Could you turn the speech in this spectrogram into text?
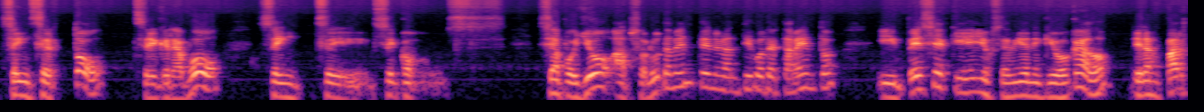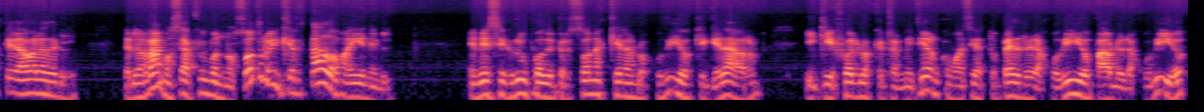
Se insertó, se grabó, se, se, se, apoyó absolutamente en el Antiguo Testamento y pese a que ellos se habían equivocado, eran parte de ahora del, de la rama. O sea, fuimos nosotros injertados ahí en, el, en ese grupo de personas que eran los judíos que quedaron y que fueron los que transmitieron, como decías tú, Pedro era judío, Pablo era judío,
